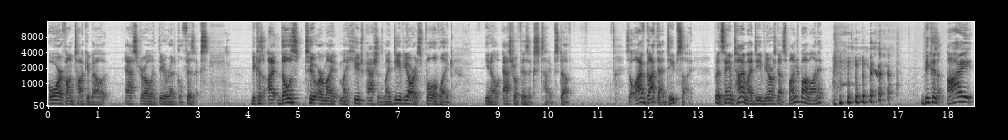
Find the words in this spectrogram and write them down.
or if I'm talking about astro and theoretical physics, because I those two are my my huge passions. My DVR is full of like, you know, astrophysics type stuff. So I've got that deep side, but at the same time, my DVR's got SpongeBob on it because I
